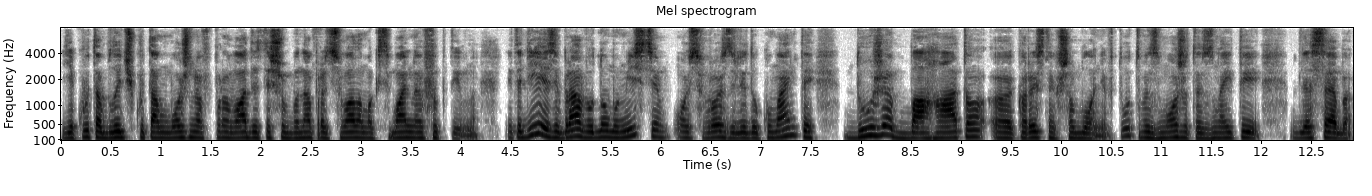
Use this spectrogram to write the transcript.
яку табличку там можна впровадити, щоб вона працювала максимально ефективно. І тоді я зібрав в одному місці, ось в розділі документи, дуже багато е, корисних шаблонів. Тут ви зможете знайти для для себе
